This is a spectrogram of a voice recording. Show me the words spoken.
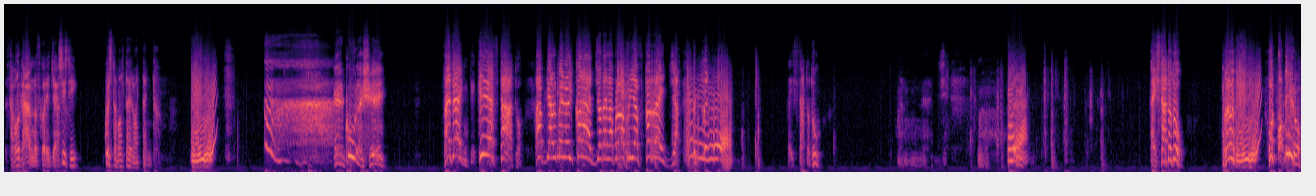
Stavolta hanno scorreggiato. Sì, sì, questa volta ero attento. Per goulash, eh? Fetenti, chi è stato? Abbia almeno il coraggio della propria scorreggia. Sei stato tu? Sei stato tu? Eh? Oddio!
